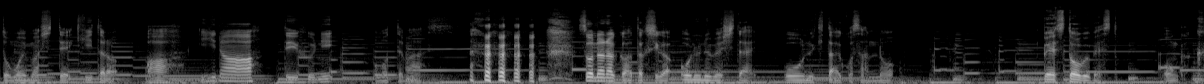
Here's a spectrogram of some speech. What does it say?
と思いまして、聞いたら、あ、いいなーっていう風に思ってます。そんな中、私がおぬぬめしたい、大貫妙子さんのベストオブベスト音楽、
